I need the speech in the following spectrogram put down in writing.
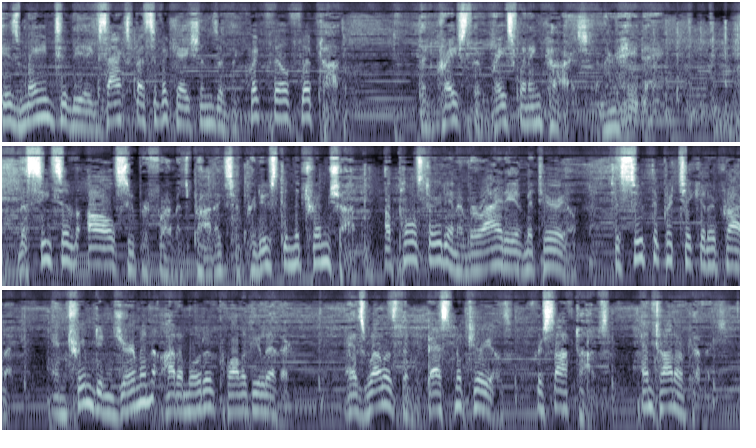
is made to the exact specifications of the quick-fill flip-top that graced the race-winning cars in their heyday. The seats of all Superformance products are produced in the trim shop, upholstered in a variety of material to suit the particular product, and trimmed in German automotive quality leather as well as the best materials for soft tops and tonneau covers.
